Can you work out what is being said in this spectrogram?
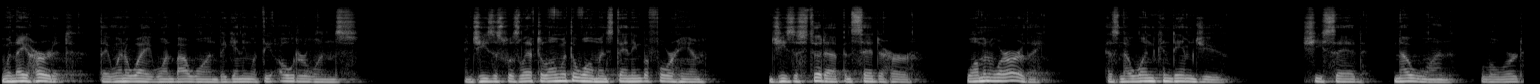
When they heard it, they went away one by one, beginning with the older ones. And Jesus was left alone with the woman standing before him. Jesus stood up and said to her, Woman, where are they? Has no one condemned you? She said, No one, Lord.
